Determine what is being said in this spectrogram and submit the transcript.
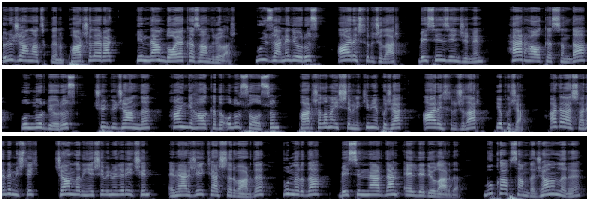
ölü canlı atıklarını parçalayarak yeniden doğaya kazandırıyorlar. Bu yüzden ne diyoruz? Ayrıştırıcılar besin zincirinin her halkasında bulunur diyoruz. Çünkü canlı hangi halkada olursa olsun parçalama işlemini kim yapacak? Ayrıştırıcılar yapacak. Arkadaşlar ne demiştik? Canlıların yaşayabilmeleri için enerji ihtiyaçları vardı. Bunları da besinlerden elde ediyorlardı. Bu kapsamda canlıları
